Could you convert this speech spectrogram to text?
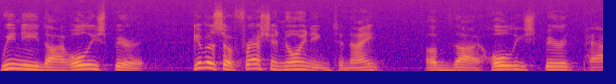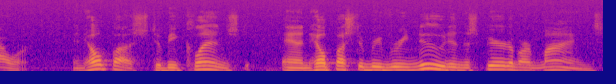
We need Thy Holy Spirit. Give us a fresh anointing tonight of Thy Holy Spirit power and help us to be cleansed and help us to be renewed in the spirit of our minds,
